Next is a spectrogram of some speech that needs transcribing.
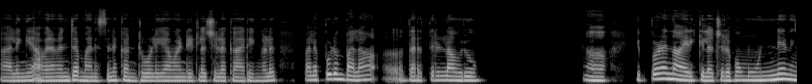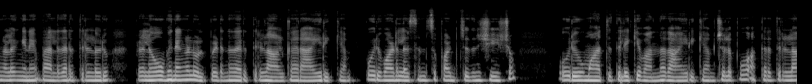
അല്ലെങ്കിൽ അവനവന്റെ മനസ്സിനെ കൺട്രോൾ ചെയ്യാൻ വേണ്ടിയിട്ടുള്ള ചില കാര്യങ്ങൾ പലപ്പോഴും പല തരത്തിലുള്ള ഒരു ഇപ്പോഴൊന്നായിരിക്കില്ല. ചിലപ്പോൾ മുന്നേ നിങ്ങളിങ്ങനെ പലതരത്തിലുള്ള ഒരു പ്രലോഭനങ്ങൾ ഉൾപ്പെടുന്ന തരത്തിലുള്ള ആൾക്കാരായിരിക്കാം. ഇപ്പോൾ ഒരുപാട് ലെസൺസ് പഠിച്ചതിന് ശേഷം ഒരു മാറ്റത്തിലേക്ക് വന്നതായിരിക്കാം. ചിലപ്പോൾ അത്തരത്തിലുള്ള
